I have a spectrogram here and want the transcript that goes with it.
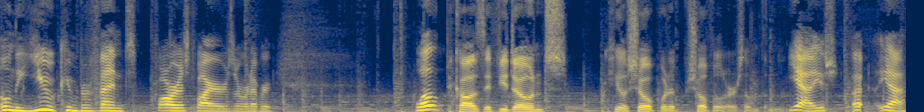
only you can prevent forest fires or whatever. Well, because if you don't, he'll show up with a shovel or something. yeah, you sh- uh, yeah.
